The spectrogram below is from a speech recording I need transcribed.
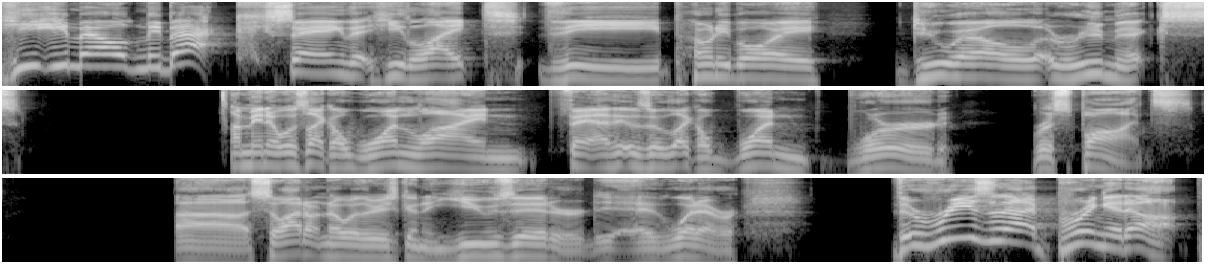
he emailed me back saying that he liked the Poniiboi Duwell remix I mean, it was like a one line thing. It was like a one word response. Uh, so I don't know whether he's going to use it or uh, whatever. The reason I bring it up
